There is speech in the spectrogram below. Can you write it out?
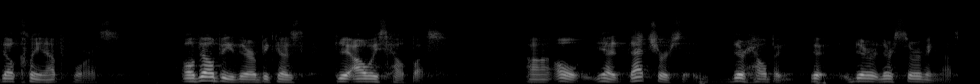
they'll clean up for us. Oh, they'll be there because they always help us. Uh, oh, yeah, that church, they're helping. They're, they're, they're serving us.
